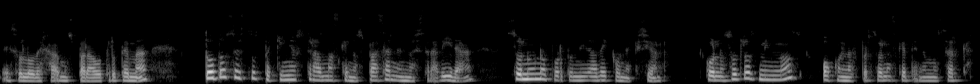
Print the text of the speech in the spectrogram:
eso lo dejamos para otro tema, todos estos pequeños traumas que nos pasan en nuestra vida son una oportunidad de conexión con nosotros mismos o con las personas que tenemos cerca.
